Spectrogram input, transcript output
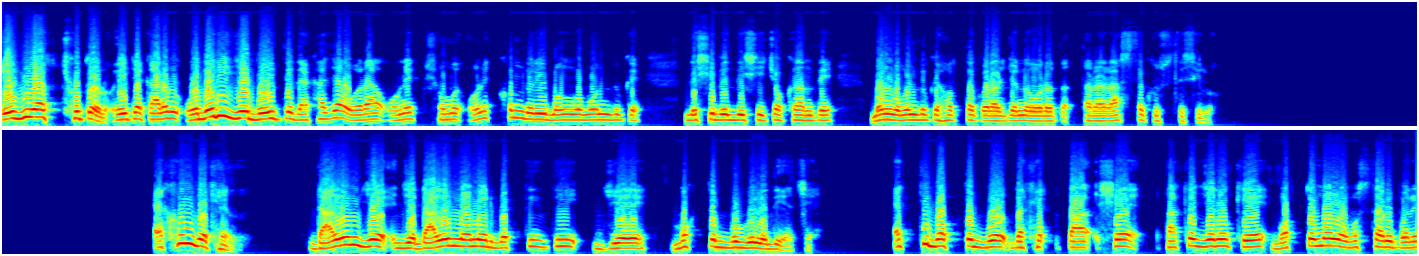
এইগুলা ছুতর, এইটা কারণ ওদেরই যে বইতে দেখা যায়, ওরা অনেক সময়, অনেকক্ষণ ধরেই বঙ্গবন্ধুকে দেশি বিদেশি চক্রান্তে বঙ্গবন্ধুকে হত্যা করার জন্য ওরা তারা রাস্তা খুঁজতেছিল। এখন দেখেন, ডালিম যে যে ডালিম নামের ব্যক্তিটি যে বক্তব্যগুলো দিয়েছে, একটি বক্তব্য দেখে, তা সে, তাকে যেন কে বর্তমান অবস্থার উপরে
